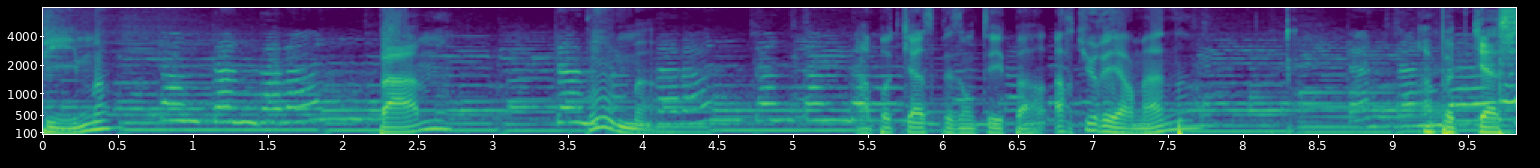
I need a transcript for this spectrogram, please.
Pim. Pam. Boum. Un podcast présenté par Arthur et Herman. Un podcast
